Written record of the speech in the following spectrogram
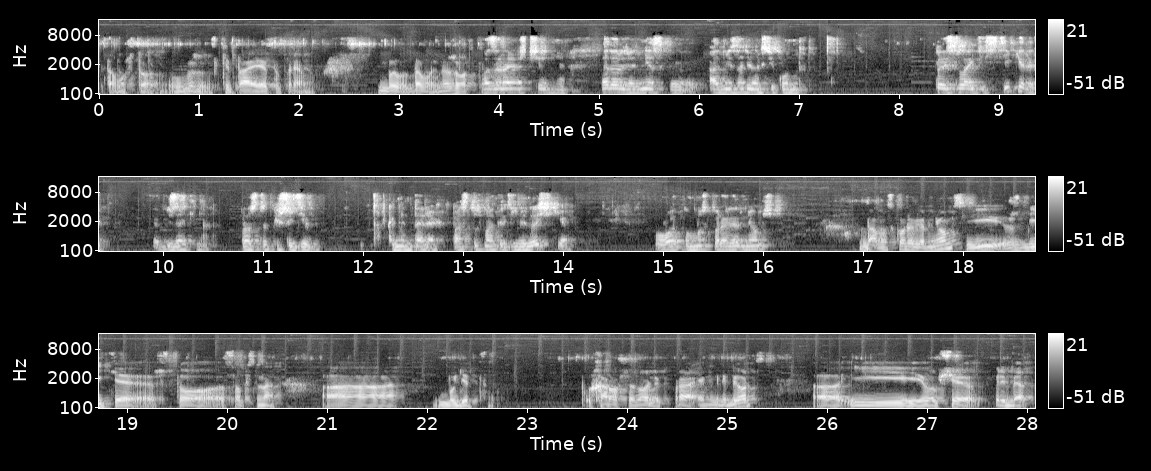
потому что в, Китае это прям было довольно жестко. Возвращение. Это, друзья, несколько административных секунд. Присылайте стикеры обязательно. Просто пишите в комментариях, посту смотрите видосики. Вот, мы скоро вернемся. Да, мы скоро вернемся и ждите, что, собственно, а, будет хороший ролик про Angry Birds. А, и вообще, ребят,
